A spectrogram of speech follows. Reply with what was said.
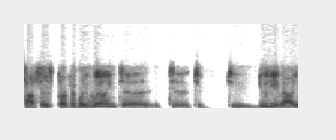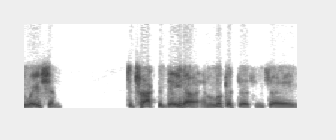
Tufts is perfectly willing to to to to do the evaluation, to track the data and look at this and say,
